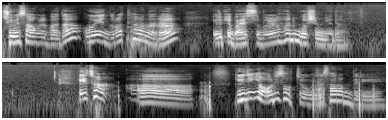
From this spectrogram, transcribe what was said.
죄 사함을 받아 의인으로 태어나라. 이렇게 말씀을 하는 것입니다. 이게 참, 아, 굉장히 어리석죠. 그죠? 사람들이.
